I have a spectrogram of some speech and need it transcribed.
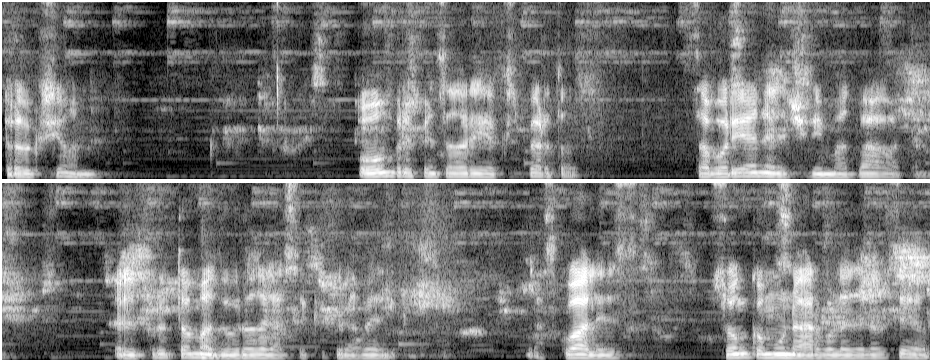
Traducción. Hombres pensadores y expertos saborean el Srimad Bhagavatam, el fruto maduro de las escrituras védicas, las cuales son como un árbol de los deseos,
